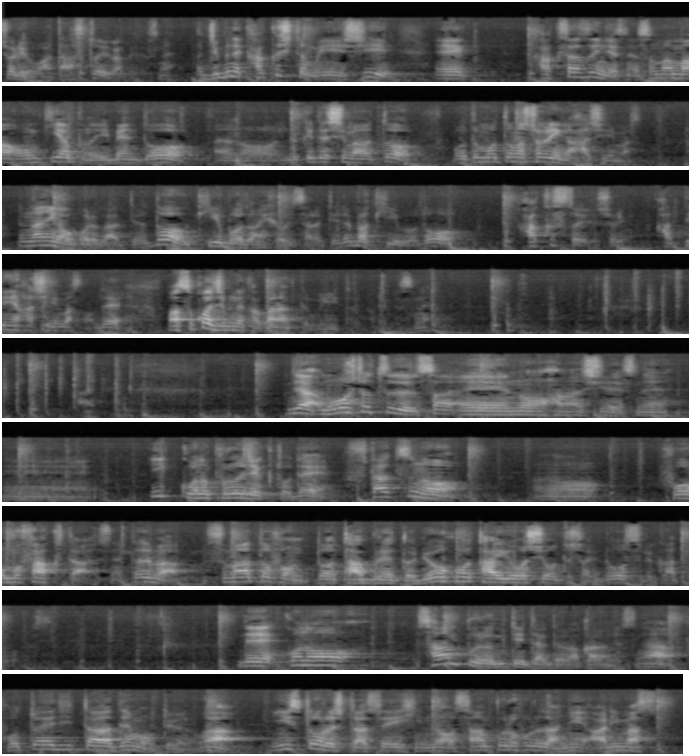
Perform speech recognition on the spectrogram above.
処理を渡すというわけですね。自分で隠してもいいし、えー、隠さずにですねそのままオンキーアップのイベントをあの抜けてしまうともともとの処理が走ります。何が起こるかというとキーボードが表示されていればキーボードを隠すという処理。が勝手に走りますので、まあ、そこは自分で書かなくてもいいというわけですね。はい、ではもう一つさ、えー、の話ですね、えー、1個のプロジェクトで2つのフォームファクターですね。例えばスマートフォンとタブレット両方対応しようとしたらどうするかということです。でこのサンプルを見ていただければ分かるんですがフォトエディターデモというのがインストールした製品のサンプルフォルダにあります。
